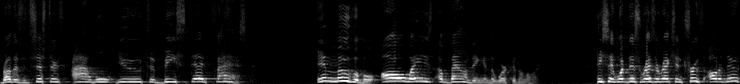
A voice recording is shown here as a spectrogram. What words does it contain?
brothers and sisters, I want you to be steadfast, immovable, always abounding in the work of the Lord. He said, What this resurrection truth ought to do,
